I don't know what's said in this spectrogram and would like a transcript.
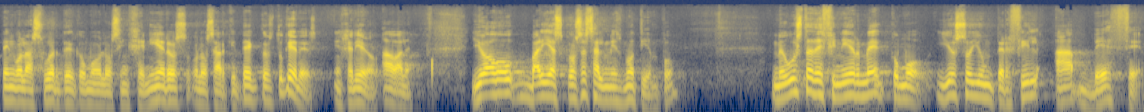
tengo la suerte como los ingenieros o los arquitectos. ¿Tú qué eres? Ingeniero. Ah, vale. Yo hago varias cosas al mismo tiempo me gusta definirme como yo soy un perfil ABC.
